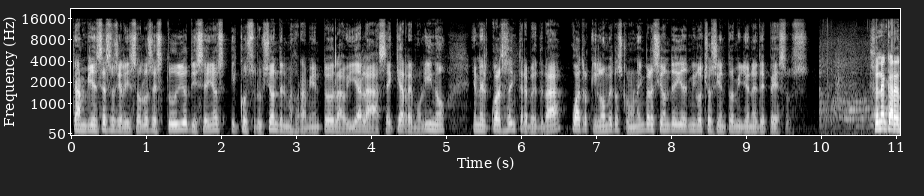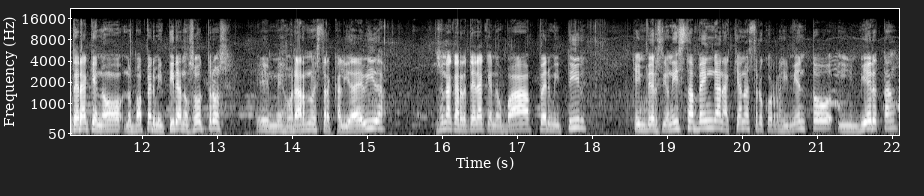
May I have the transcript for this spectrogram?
También se socializó los estudios, diseños y construcción del mejoramiento de la vía La Acequia Remolino, en el cual se intervendrá 4 kilómetros con una inversión de 10.800 millones de pesos. Es una carretera que no, nos va a permitir a nosotros eh, mejorar nuestra calidad de vida. Es una carretera que nos va a permitir inversionistas vengan aquí a nuestro corregimiento e inviertan,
